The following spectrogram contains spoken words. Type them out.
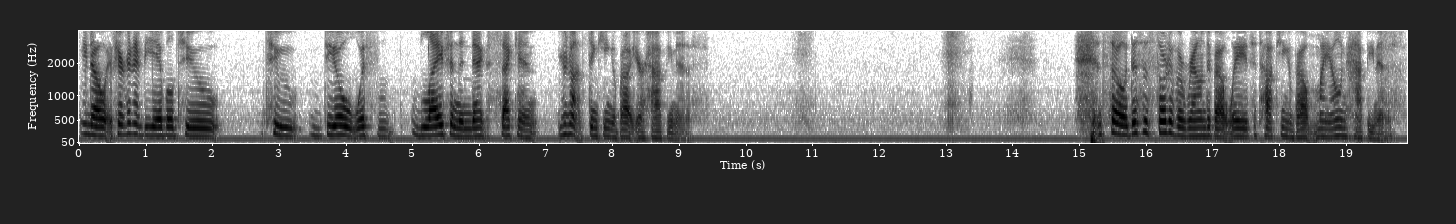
you know, if you're going to be able to to deal with life in the next second, you're not thinking about your happiness. And so, this is sort of a roundabout way to talking about my own happiness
